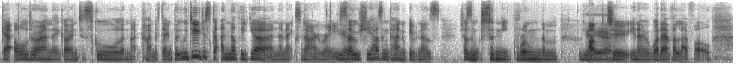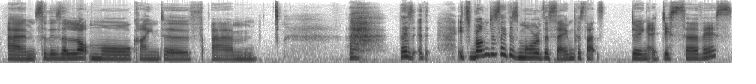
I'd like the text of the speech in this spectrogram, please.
get older and they go into school and that kind of thing. But we do just get another year in the next diary. Yeah. So she hasn't kind of given us she hasn't suddenly grown them up to you know whatever level. Um, so there's a lot more kind of. Um, there's it's wrong to say there's more of the same because that's doing a disservice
